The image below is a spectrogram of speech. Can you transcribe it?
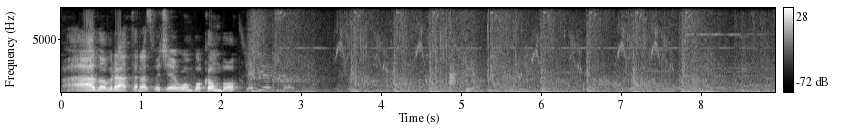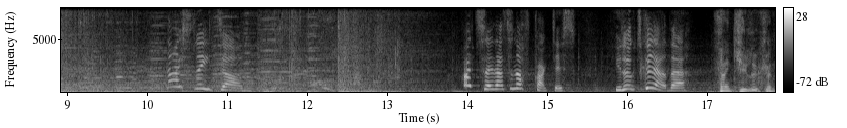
A, dobra, teraz będzie wombo combo. Say that's enough practice. You looked good out there. Thank you, Lucan.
